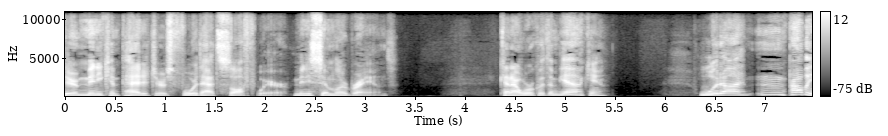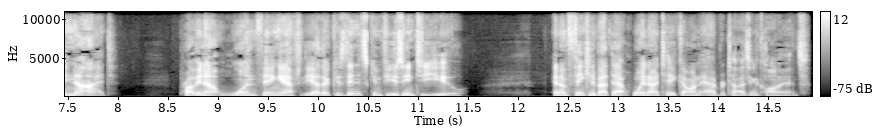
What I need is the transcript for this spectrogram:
There are many competitors for that software, many similar brands. Can I work with them? Yeah, I can. Would I? Mm, probably not. Probably not one thing after the other, because then it's confusing to you. And I'm thinking about that when I take on advertising clients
